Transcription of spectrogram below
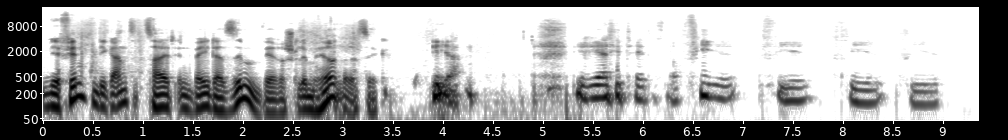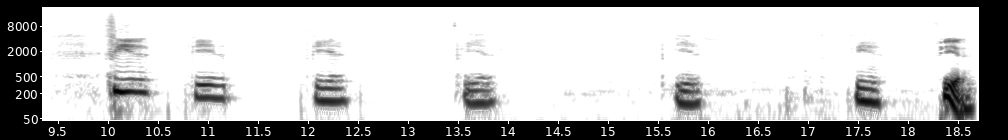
wir finden die ganze Zeit Invader Sim wäre schlimm hirnrissig. Ja. Die Realität ist noch viel, viel, viel, viel, viel, viel, viel, viel, viel, viel, Viel.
